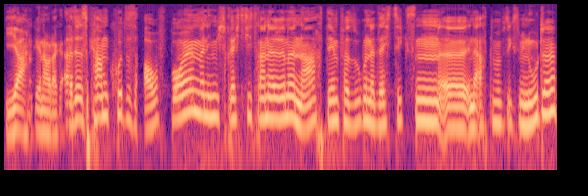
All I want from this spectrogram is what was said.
Ja, genau. Also es kam ein kurzes Aufbäumen, wenn ich mich richtig dran erinnere, nach dem Versuch in der 60. Äh, in der 58. Minute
